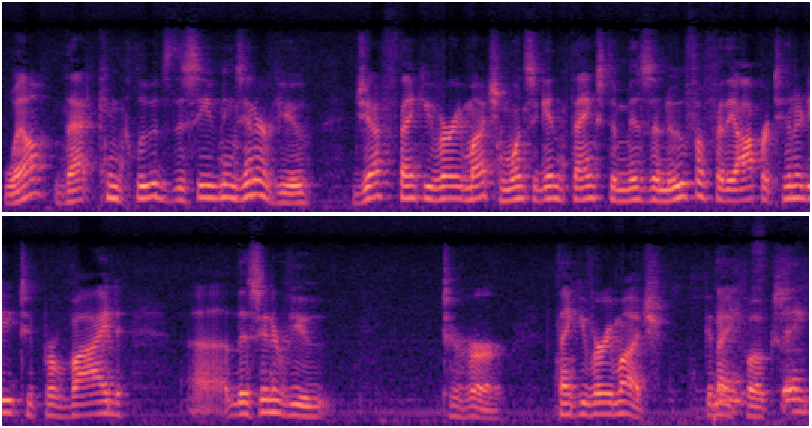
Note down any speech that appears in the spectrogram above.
Well, that concludes this evening's interview. Jeff, thank you very much. And once again, thanks to Ms. Anoofah for the opportunity to provide uh, this interview to her. Thank you very much. Good night, Thanks. folks. Thank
